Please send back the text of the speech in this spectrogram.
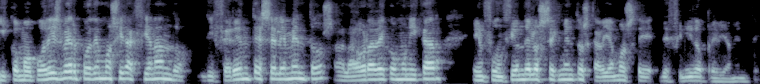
Y como podéis ver, podemos ir accionando diferentes elementos a la hora de comunicar en función de los segmentos que habíamos definido previamente.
